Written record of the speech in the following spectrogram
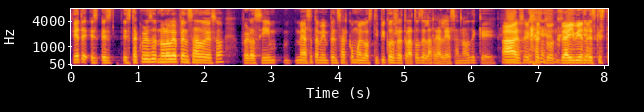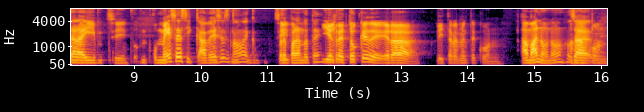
Fíjate, es- es- está curioso, no lo había pensado eso, pero sí me hace también pensar como en los típicos retratos de la realeza, ¿no? De que Ah, exacto, de ahí viene. tienes que estar ahí Sí. meses y a veces, ¿no? Sí, Preparándote. Y el retoque de, era literalmente con, A mano, ¿no? O ajá, sea, con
